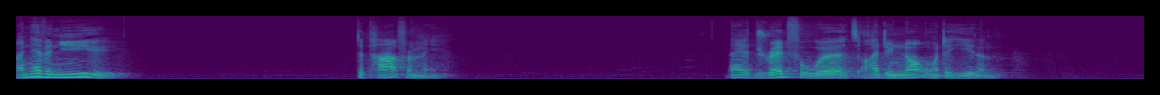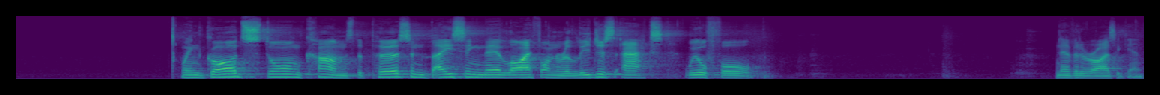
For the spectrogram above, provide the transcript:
I never knew you. Depart from me. They are dreadful words. I do not want to hear them. When God's storm comes, the person basing their life on religious acts will fall, never to rise again.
